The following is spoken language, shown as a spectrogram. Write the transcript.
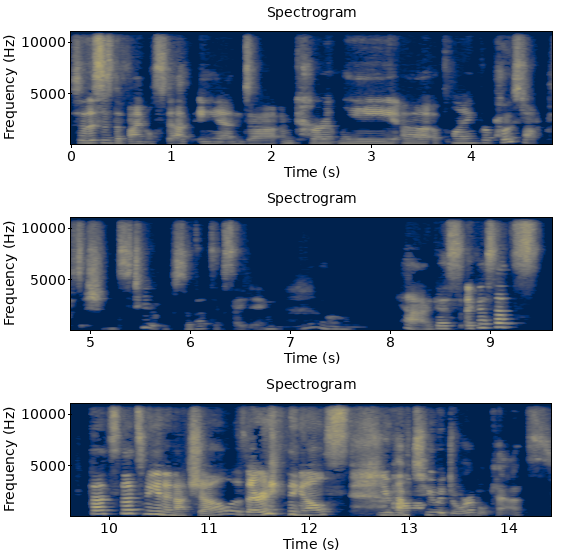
so this is the final step and uh, i'm currently uh, applying for postdoc positions too so that's exciting Mm. yeah i guess i guess that's that's that's me in a nutshell. Is there anything else? You have two adorable cats.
